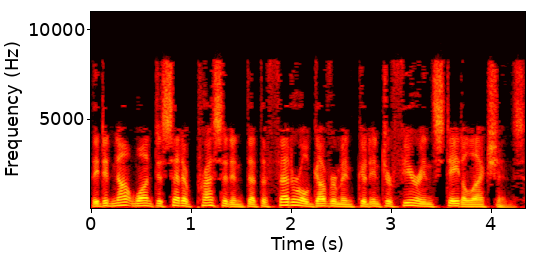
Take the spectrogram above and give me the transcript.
they did not want to set a precedent that the federal government could interfere in state elections.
